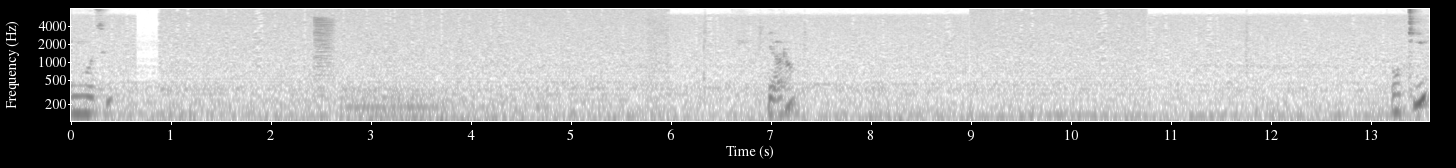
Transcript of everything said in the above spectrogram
뒷모습? 열어? 도끼?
